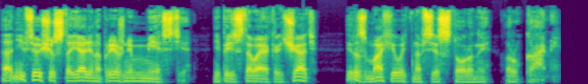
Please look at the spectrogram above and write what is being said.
Они все еще стояли на прежнем месте, не переставая кричать и размахивать на все стороны руками.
